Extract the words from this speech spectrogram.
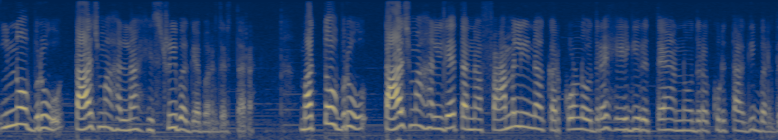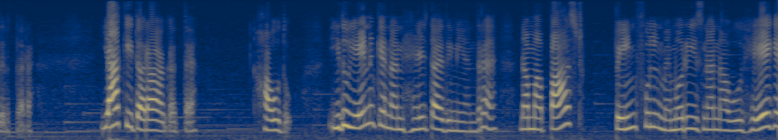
ಇನ್ನೊಬ್ಬರು ತಾಜ್ ಮಹಲ್ನ ಹಿಸ್ಟ್ರಿ ಬಗ್ಗೆ ಬರೆದಿರ್ತಾರೆ. ಮತ್ತೊಬ್ಬರು ತಾಜ್ ಮಹಲ್ಗೆ ತನ್ನ ಫ್ಯಾಮಿಲಿನ ಕರ್ಕೊಂಡೋದ್ರೆ ಹೇಗಿರುತ್ತೆ ಅನ್ನೋದರ ಕುರಿತಾಗಿ ಬರೆದಿರ್ತಾರೆ. ಯಾಕೆ ಈ ಥರ ಆಗತ್ತೆ? ಹೌದು. ಇದು ಏನಕ್ಕೆ ನಾನು ಹೇಳ್ತಾ ಇದ್ದೀನಿ ಅಂದರೆ ನಮ್ಮ ಪಾಸ್ಟ್ ಪೇನ್ಫುಲ್ ಮೆಮೊರೀಸ್ನ ನಾವು ಹೇಗೆ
